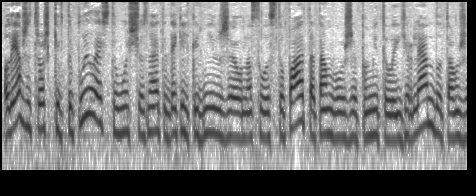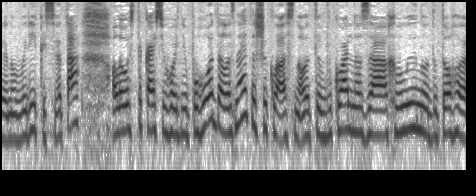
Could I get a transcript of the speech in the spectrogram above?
Але я вже трошки втеплилась, тому що знаєте, декілька днів вже у нас листопад, а там ви вже помітили гірлянду, там вже новий рік і свята. Але ось така сьогодні погода. Але знаєте, що класно? От буквально за хвилину до того.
